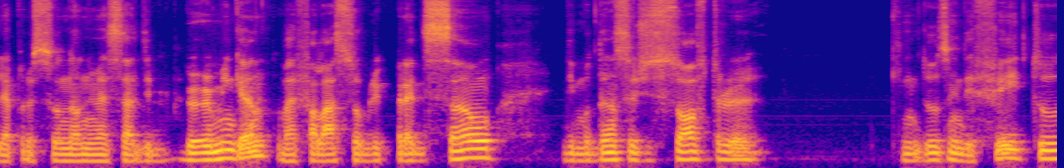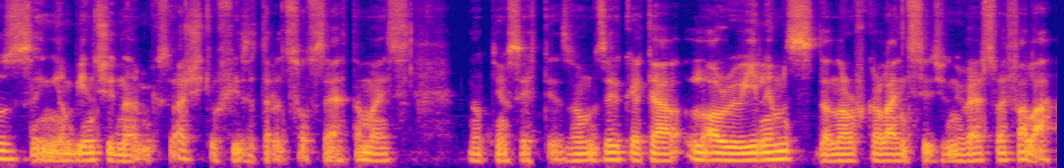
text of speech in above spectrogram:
Ele é professor na Universidade de Birmingham, vai falar sobre predição, de mudanças de software que induzem defeitos em ambientes dinâmicos. Eu acho que eu fiz a tradução certa, mas não tenho certeza. Vamos ver o que, é que a Laurie Williams, da North Carolina State University, vai falar.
